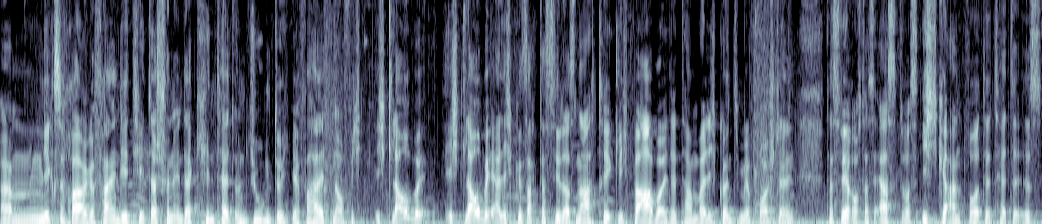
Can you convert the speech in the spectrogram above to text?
Ähm, nächste Frage. Fallen die Täter schon in der Kindheit und Jugend durch ihr Verhalten auf? Ich, ich, glaube, ich glaube ehrlich gesagt, dass sie das nachträglich bearbeitet haben, weil ich könnte mir vorstellen, das wäre auch das Erste, was ich geantwortet hätte, ist,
